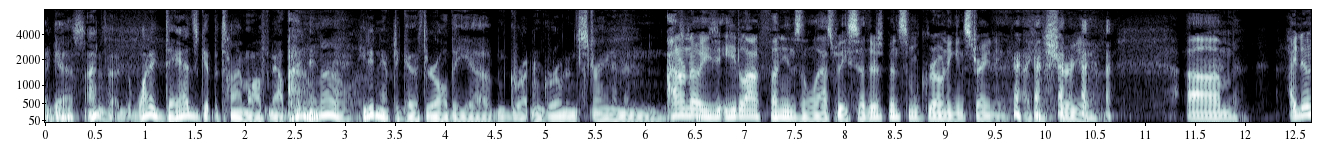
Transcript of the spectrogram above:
I guess. I don't know. Why did dads get the time off now? They I didn't don't have- know. He didn't have to go through all the uh, grunt and groan and straining and. I don't know. He, he ate a lot of Funyuns in the last week, so there's been some groaning and straining. I can assure you. Um, I know.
